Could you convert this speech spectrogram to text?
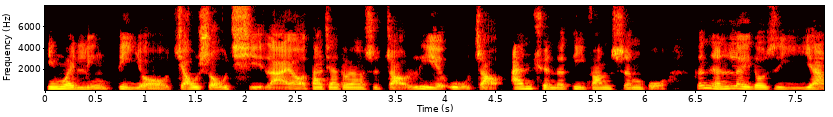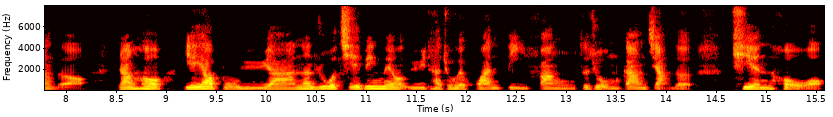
因为领地哦，交手起来哦，大家都要是找猎物，找安全的地方生活。跟人类都是一样的哦，然后也要捕鱼啊。那如果结冰没有鱼，它就会换地方，这就我们刚刚讲的天后哦。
